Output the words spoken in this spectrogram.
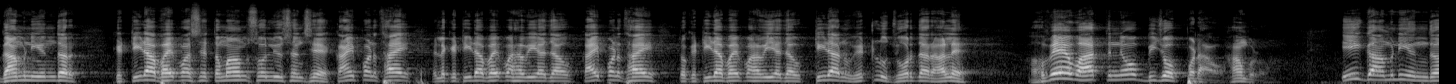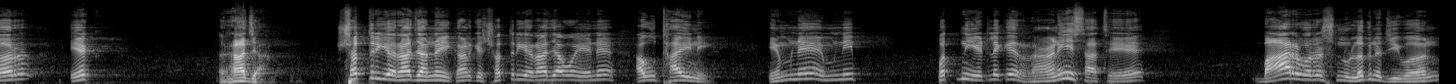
ગામની અંદર કે ટીડાભાઈ પાસે તમામ સોલ્યુશન છે. કાંઈ પણ થાય એટલે કે ટીડાભાઈ પાસે આવી જાઓ. કાંઈ પણ થાય તો કે ટીડાભાઈ પાસે આવી જાઓ. ટીડાનું એટલું જોરદાર હાલે. હવે વાતનો બીજો પડાવ, સાંભળો. એ ગામની અંદર એક રાજા, ક્ષત્રિય રાજા નહીં, કારણ કે ક્ષત્રિય રાજા હોય એને આવું થાય નહીં. એમને એમની પત્ની એટલે કે રાણી સાથે બાર વર્ષનું લગ્ન જીવન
